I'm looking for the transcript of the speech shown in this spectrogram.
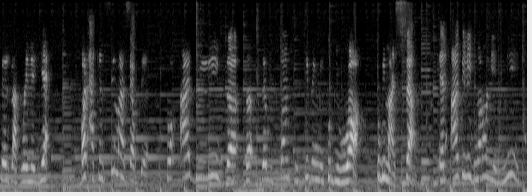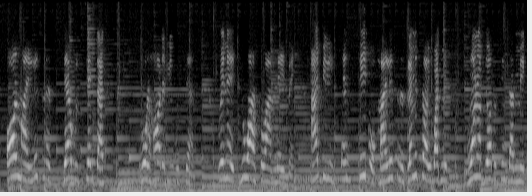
stage like Rene yet. But I can see myself there. So I believe the, the, the response is giving me to be raw, to be myself. And I believe not only me, all my listeners there will take that wholeheartedly with them. Rene, you are so amazing. I believe in people, my listeners. Let me tell you what makes one of the other things that make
